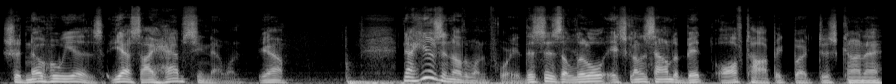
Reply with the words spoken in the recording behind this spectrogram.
should know who he is. Yes, I have seen that one. Yeah. Now, here's another one for you. This is a little, it's going to sound a bit off topic, but just kind of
